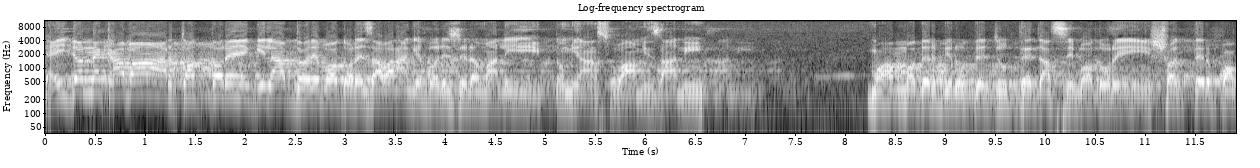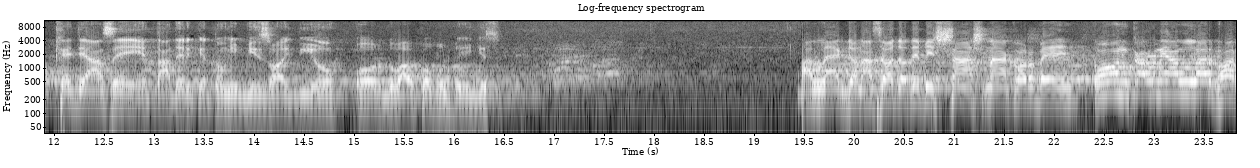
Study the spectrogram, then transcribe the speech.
এই জন্য কাবার চত্বরে গিলাপ ধরে বদরে যাওয়ার আগে বলেছিল, মালিক, তুমি আসো, আমি জানি। মোহাম্মদের বিরুদ্ধে যুদ্ধে যাচ্ছে বদরে, সত্যের পক্ষে যে আছে, তাদেরকে তুমি বিজয় দিও। ওর দোয়াও কবুল হয়ে গেছে। আল্লাহ একজন আছে যদি বিশ্বাস না করবে, কোন কারণে আল্লাহর ঘর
